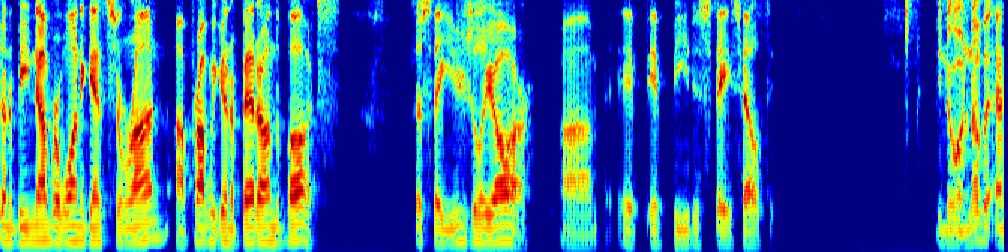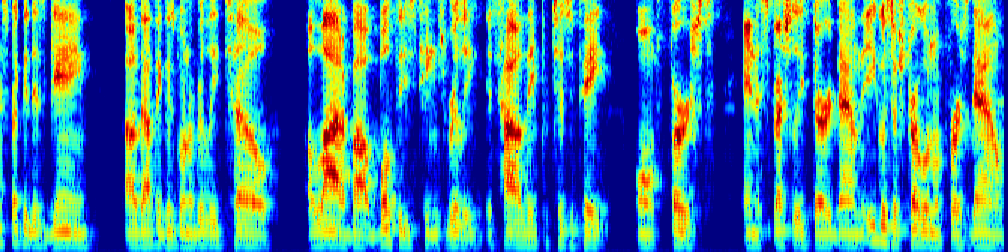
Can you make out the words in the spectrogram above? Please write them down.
going to be number one against the run, I'm probably going to bet on the Bucks because they usually are. Um, if if Breida stays healthy. You know, another aspect of this game uh, that I think is going to really tell a lot about both of these teams. Really, is how they participate on first and especially third down. The Eagles have struggled on first down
